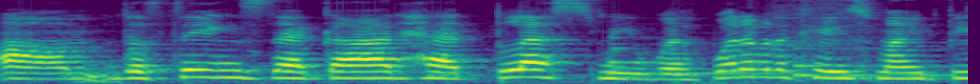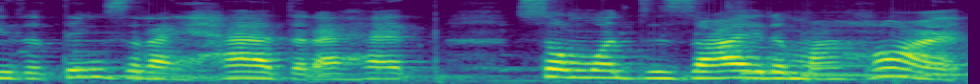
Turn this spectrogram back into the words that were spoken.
um, the things that God had blessed me with, whatever the case might be, the things that I had that I had somewhat desired in my heart,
